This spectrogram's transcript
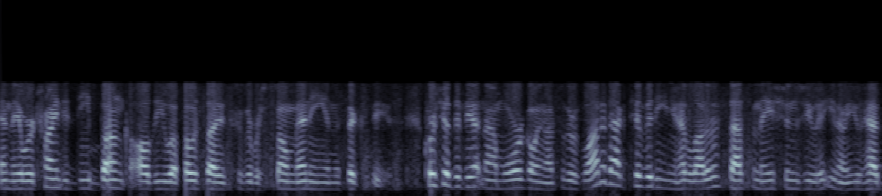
and they were trying to debunk all the ufo sightings because there were so many in the 60s of course you had the vietnam war going on so there was a lot of activity and you had a lot of assassinations. You you know you had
